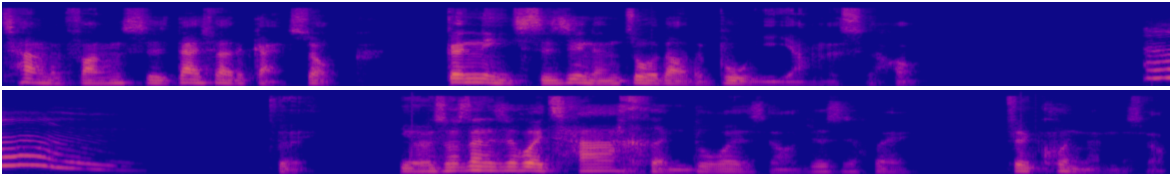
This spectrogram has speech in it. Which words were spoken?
唱的方式带出来的感受，跟你实际能做到的不一样的时候。有的时候甚至会差很多的时候，就是会最困难的时候。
